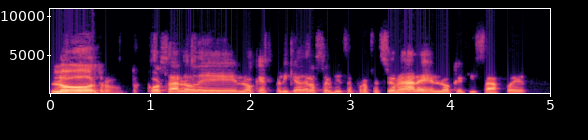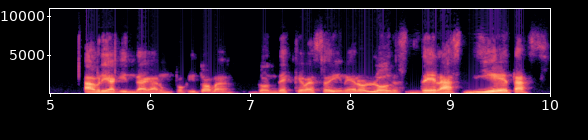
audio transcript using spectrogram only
Lo otro, pues, cosa, lo de lo que expliqué de los servicios profesionales, en lo que quizás pues habría que indagar un poquito más, dónde es que va ese dinero, lo de, las dietas,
